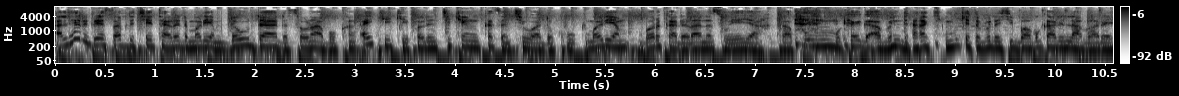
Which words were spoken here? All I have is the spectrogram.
Alheri Grace Abdi ce tare da Maryam Dauda da sauran abokan aiki ke farin cikin kasancewa da ku. Maryam barka da ranar soyayya kafin mu kai ga abin da muke tafi da shi babu karin labarai.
